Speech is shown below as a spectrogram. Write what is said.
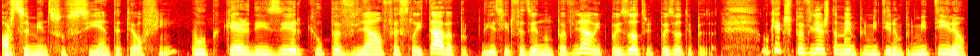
orçamento suficiente até ao fim, o que quer dizer que o pavilhão facilitava, porque podia-se ir fazendo um pavilhão e depois outro, e depois outro, e depois outro. O que é que os pavilhões também permitiram? Permitiram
